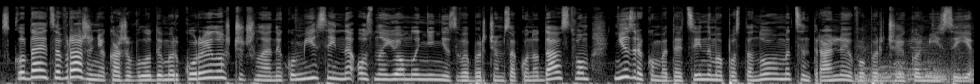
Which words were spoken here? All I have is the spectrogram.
Складається враження, каже Володимир Курило, що члени комісій не ознайомлені ні з виборчим законодавством, ні з рекомендаційними постановами Центральної виборчої комісії.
